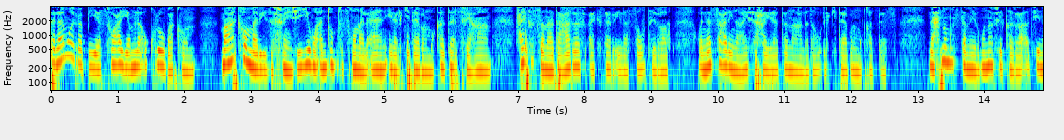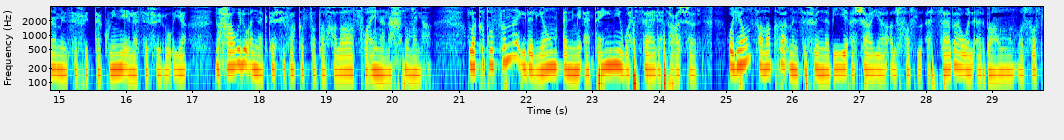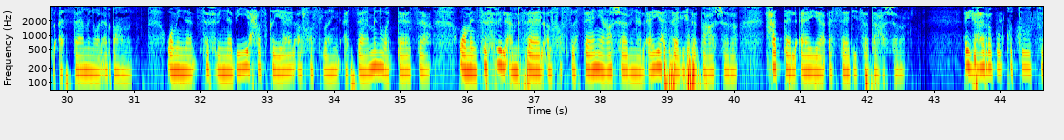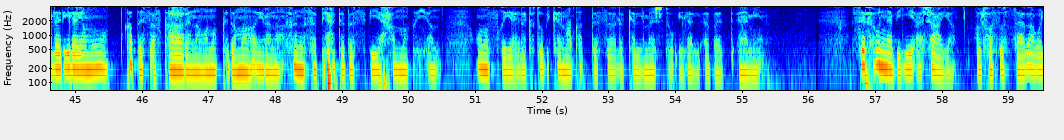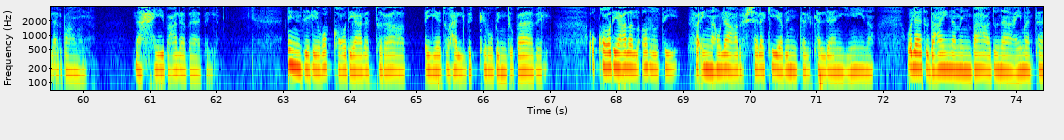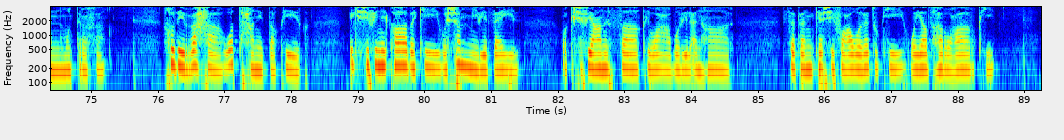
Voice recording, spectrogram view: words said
سلام الرب يسوع يملأ قلوبكم. معكم ماريز فرنجي وأنتم تصغون الآن إلى الكتاب المقدس في عام حيث سنتعرف أكثر إلى صوت الرب ونسعى لنعيش حياتنا على ضوء الكتاب المقدس. نحن مستمرون في قراءتنا من سفر التكوين إلى سفر الرؤيا. نحاول أن نكتشف قصة الخلاص وأين نحن منها. ولقد وصلنا إلى اليوم المئتين والثالث عشر. واليوم سنقرأ من سفر النبي أشعيا الفصل السابع والأربعون والفصل الثامن والأربعون. ومن سفر النبي حسقيال الفصلين الثامن والتاسع. ومن سفر الأمثال الفصل الثاني عشر من الآية الثالثة عشرة حتى الآية السادسة عشرة أيها الرب القدوس الذي لا يموت قدس أفكارنا ونقي ضمائرنا فنسبحك تسبيحا نقيا. ونصغي إلى كتبك المقدسة لك المجد إلى الأبد. آمين. سفر النبي أشعيا الفصل السابع والأربعون. نحيب على بابل. انزلي واقعدي على التراب أيتها البكر بنت بابل. أقعدي على الأرض فإنه لا عرش لك يا بنت الكلدانيين ولا تدعين من بعد ناعمة مترفة. خذي الرحى واطحني الدقيق اكشفي نقابك وشمي بالذيل واكشفي عن الساق واعبري الأنهار ستنكشف عورتك ويظهر عارك.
